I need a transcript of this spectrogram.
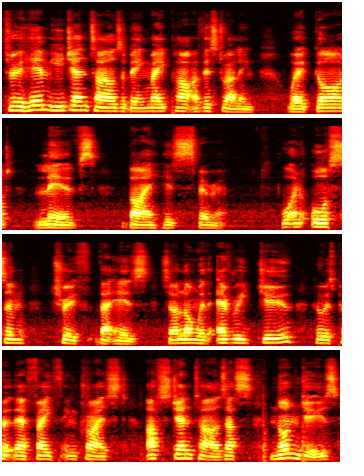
Through him you Gentiles are being made part of this dwelling where God lives by his Spirit. What an awesome truth that is. So along with every Jew who has put their faith in Christ, us Gentiles, us non-Jews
